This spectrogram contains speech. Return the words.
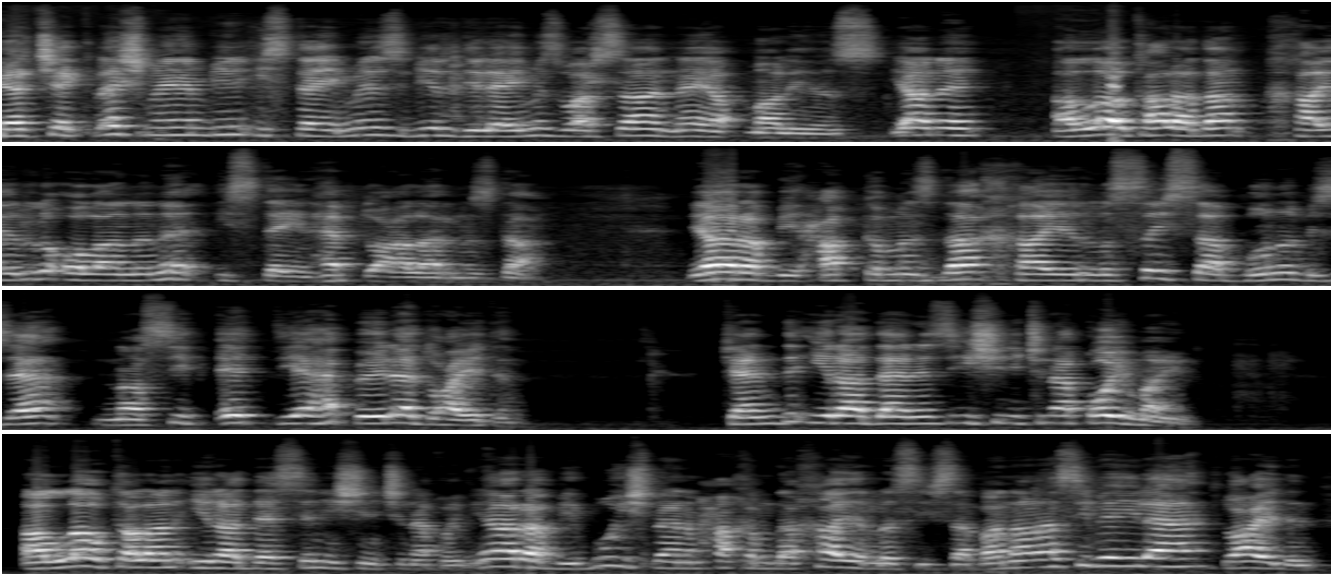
gerçekleşmeyen bir isteğimiz, bir dileğimiz varsa ne yapmalıyız? Yani Allahu Teala'dan hayırlı olanını isteyin hep dualarınızda. Ya Rabbi hakkımızda hayırlısıysa bunu bize nasip et diye hep böyle dua edin. Kendi iradenizi işin içine koymayın. Allahu Teala'nın iradesini işin içine koyun. Ya Rabbi bu iş benim hakkımda hayırlısıysa bana nasip eyle. Dua edin.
